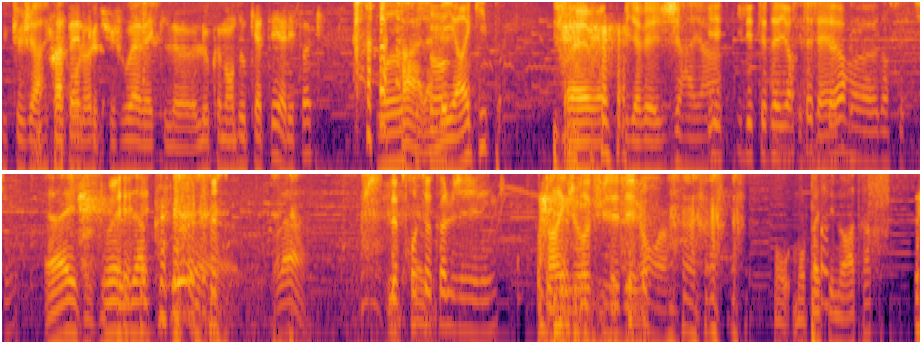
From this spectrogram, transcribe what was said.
Vu que j'ai Je arrêté rappelle que tu jouais avec le, le commando KT à l'époque? Ouais, Ah, la ça. meilleure équipe Ouais, ouais. Il y avait Jiraya. Il, il était d'ailleurs testeur euh, dans cette team. Ah Ouais, je Ouais. un petit peu. euh, voilà. Le protocole GG Link. Il paraît que je refusais des gens. hein. Bon, mon passé me rattrape.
